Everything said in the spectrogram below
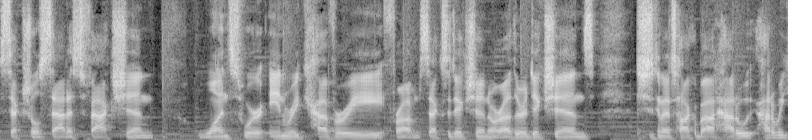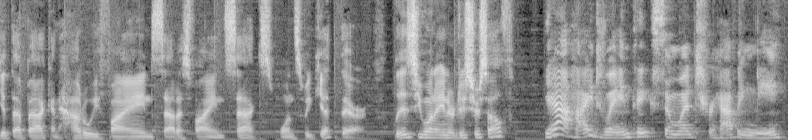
sexual satisfaction once we're in recovery from sex addiction or other addictions. She's going to talk about how do we, how do we get that back and how do we find satisfying sex once we get there. Liz, you want to introduce yourself? Yeah. Hi, Duane. Thanks so much for having me.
